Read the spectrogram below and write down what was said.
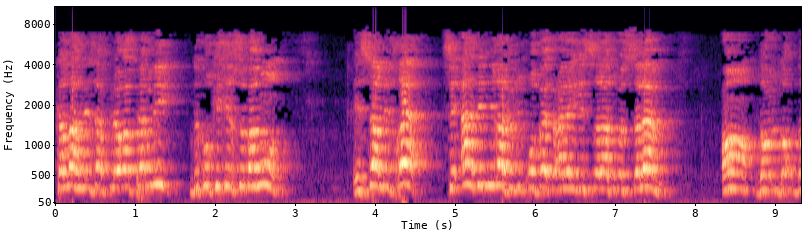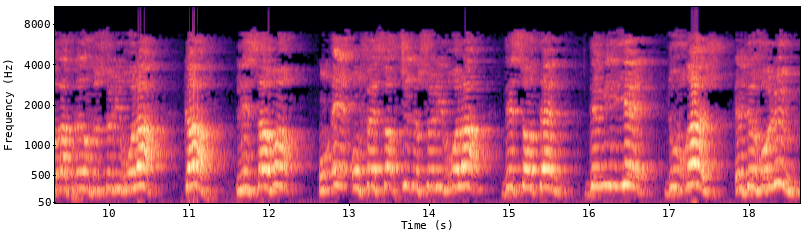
qu'Allah les a, leur a permis de conquérir ce bas monde. Et ça, mes frères, c'est un des miracles du prophète alayhi en, dans, dans, dans, la présence de ce livre-là, car les savants ont, ont fait sortir de ce livre-là des centaines, des milliers d'ouvrages et de volumes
